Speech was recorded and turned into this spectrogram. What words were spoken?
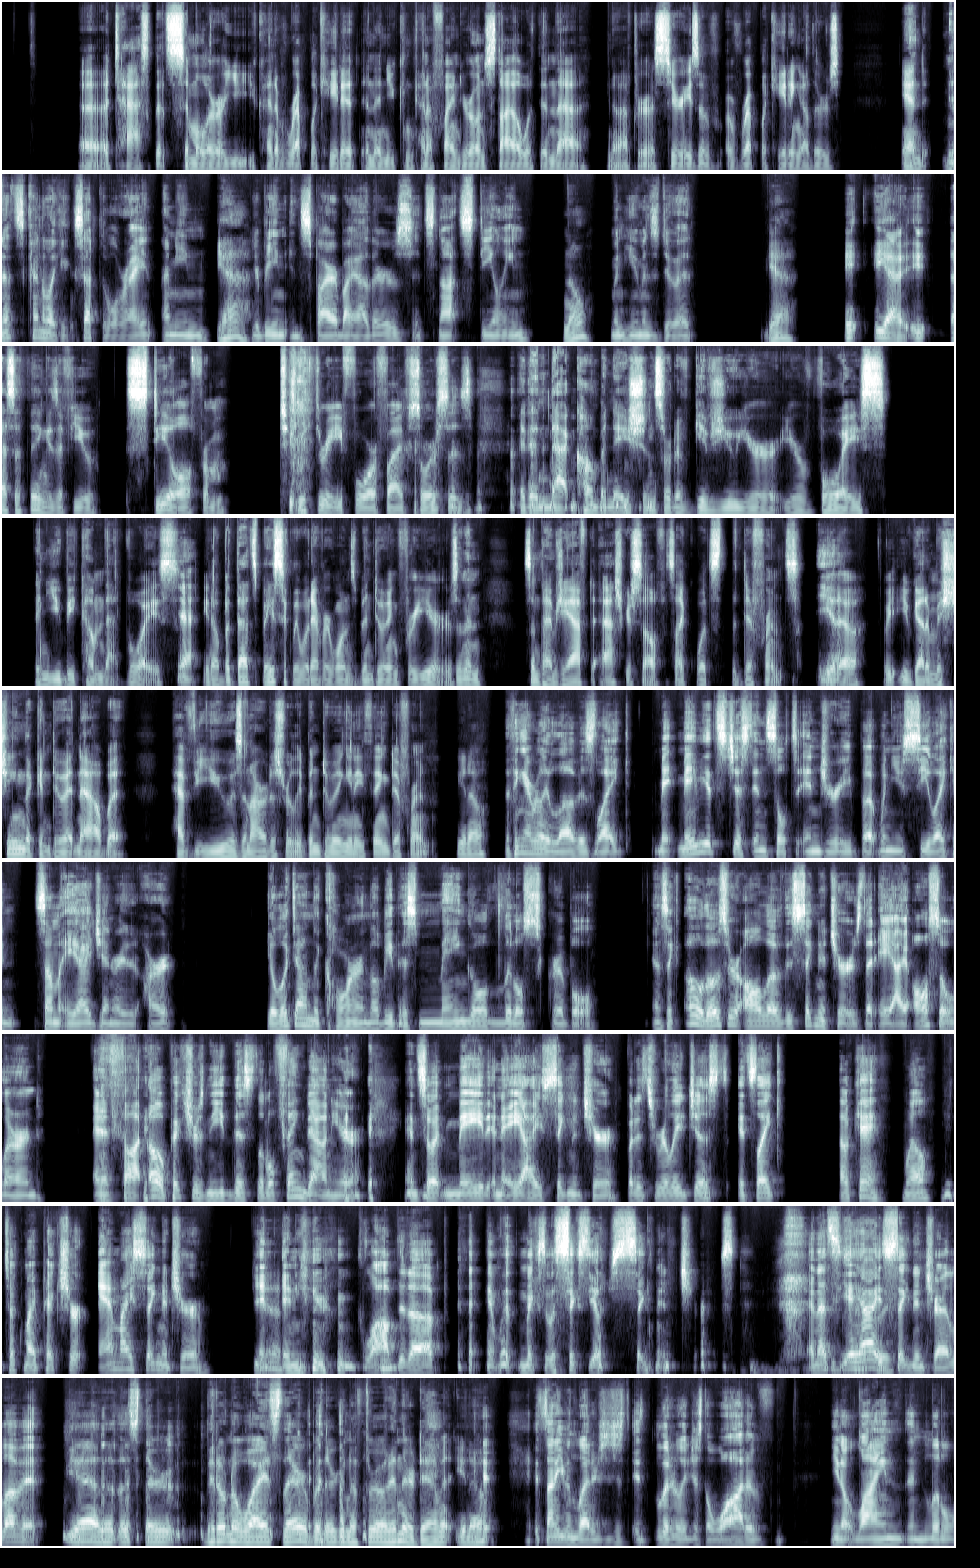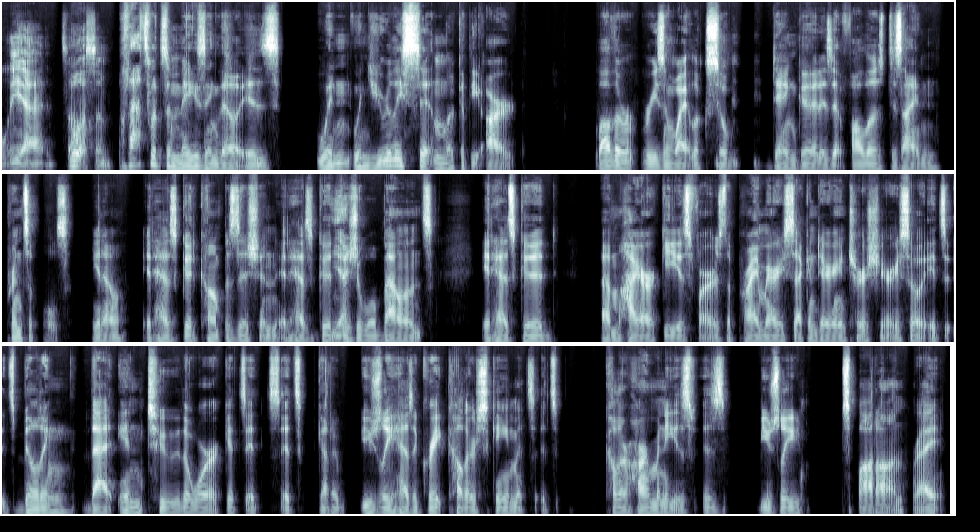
a, a task that's similar, you, you kind of replicate it, and then you can kind of find your own style within that, you know, after a series of, of replicating others. And, and that's kind of like acceptable, right? I mean, yeah, you're being inspired by others. It's not stealing. No, when humans do it. Yeah, it, yeah. It, that's the thing is if you steal from two, three, four, five sources, and then that combination sort of gives you your your voice. Then you become that voice. Yeah, you know. But that's basically what everyone's been doing for years. And then sometimes you have to ask yourself, it's like, what's the difference? Yeah. You know, you've got a machine that can do it now, but have you as an artist really been doing anything different? You know, the thing I really love is like maybe it's just insult to injury, but when you see like in some AI generated art, you'll look down in the corner and there'll be this mangled little scribble. And it's like, oh, those are all of the signatures that AI also learned and it thought, oh, pictures need this little thing down here. and so it made an AI signature, but it's really just, it's like, okay, well, you took my picture and my signature Yeah. and, and you globbed mm. it up and with mixed it with 60 other signatures. And that's the AI signature. I love it. yeah, that, that's their. They don't know why it's there, but they're going to throw it in there. Damn it, you know. It's not even letters. It's just, it's literally just a wad of, you know, lines and little, yeah, it's Well, awesome. Well, that's what's amazing though is when when you really sit and look at the art. A lot of the reason why it looks so dang good is it follows design principles. You know, it has good composition, it has good Yeah. visual balance, it has good um, hierarchy as far as the primary, secondary, and tertiary. So it's it's building that into the work. It's it's it's got a usually has a great color scheme. It's it's color harmony is is usually spot on, right?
